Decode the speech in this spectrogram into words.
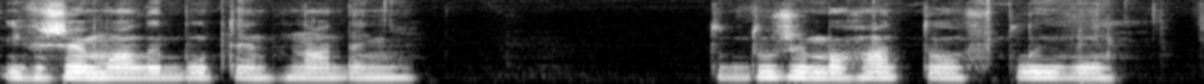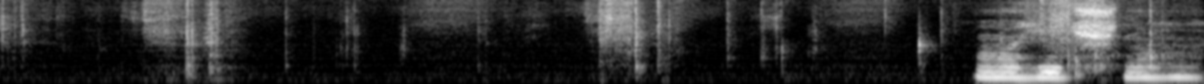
і вже мали бути надані. Тут дуже багато впливу. Магічного.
